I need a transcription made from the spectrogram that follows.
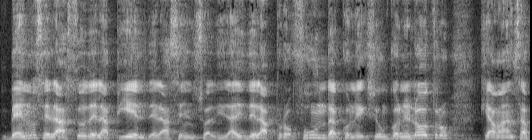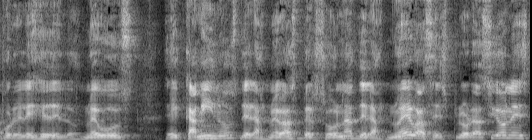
Venus el astro de la piel, de la sensualidad y de la profunda conexión con el otro que avanza por el eje de los nuevos eh, caminos, de las nuevas personas, de las nuevas exploraciones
